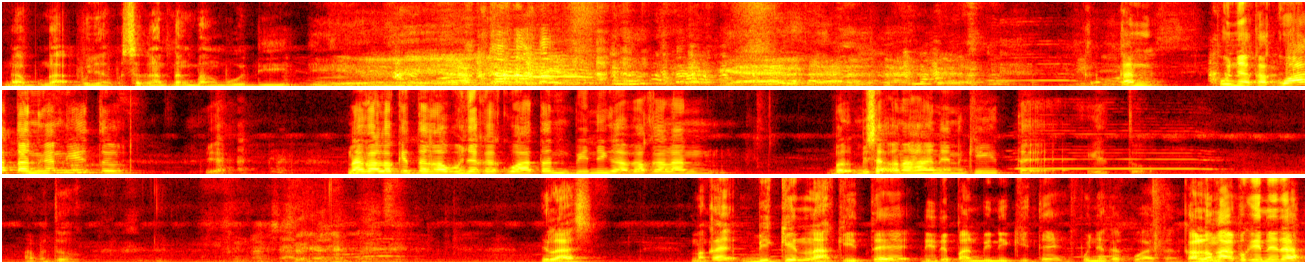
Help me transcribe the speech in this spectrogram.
nggak nggak punya seganteng Bang Budi. Yeah. kan punya kekuatan kan gitu. Ya. Nah kalau kita nggak punya kekuatan bini nggak bakalan bisa nahanin kita gitu. Apa tuh? Jelas maka bikinlah kita di depan bini kita punya kekuatan. Kalau nggak begini dah,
